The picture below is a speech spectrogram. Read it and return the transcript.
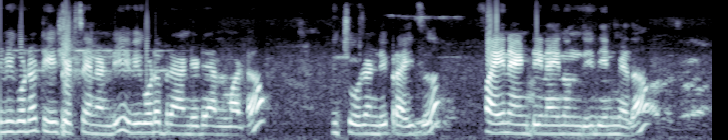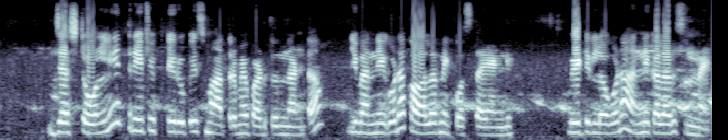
ఇవి కూడా టీ షర్ట్స్ ఏనండి ఇవి కూడా బ్రాండెడే అనమాట ఇది చూడండి ప్రైస్. ఫైవ్ నైంటీ నైన్ ఉంది దీని మీద. Just only three fifty rupees మాత్రమే పడుతుందంట. ఇవన్నీ కూడా కాలర్ నెక్ వస్తాయండి. వీటిల్లో కూడా అన్ని కలర్స్ ఉన్నాయి.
